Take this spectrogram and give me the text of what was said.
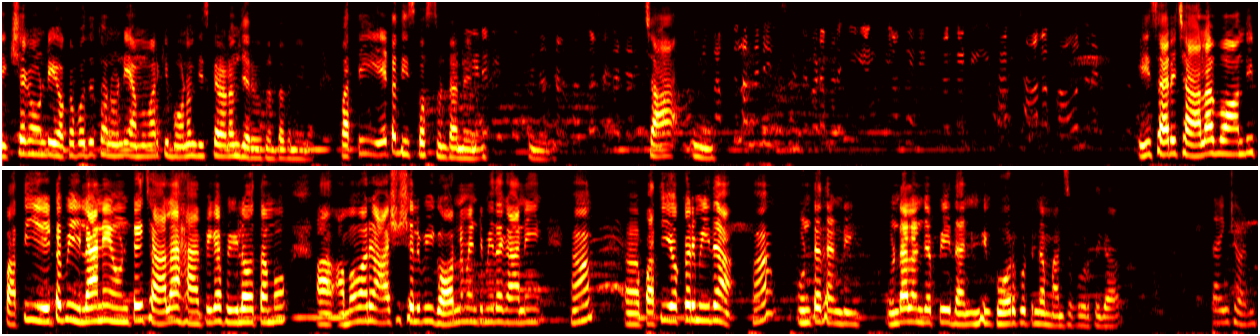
నిక్షగా ఉండి ఒక పొద్దుతో నుండి అమ్మవారికి బోనం తీసుకురావడం జరుగుతుంటుంది నేను. ప్రతి ఏటా తీసుకొస్తుంటాను నేను. చా ఈసారి చాలా బాగుంది. ప్రతి ఏటవి ఇలానే ఉంటే చాలా హ్యాపీగా ఫీల్ అవుతాము. అమ్మవారి ఆశీస్సులవి గవర్నమెంట్ మీద కానీ ప్రతి ఒక్కరి మీద ఆ, ఉంటుందండి. ఉండాలని చెప్పి దాన్ని మేము కోరుకుంటున్నాం మనస్ఫూర్తిగా. థ్యాంక్ యూ అండి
